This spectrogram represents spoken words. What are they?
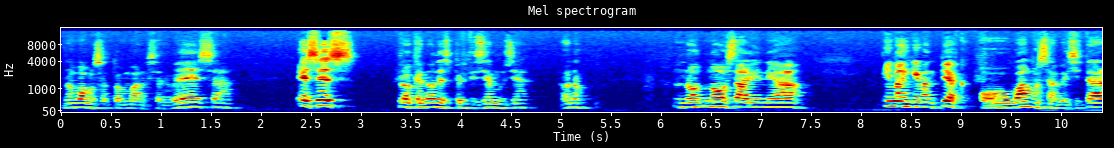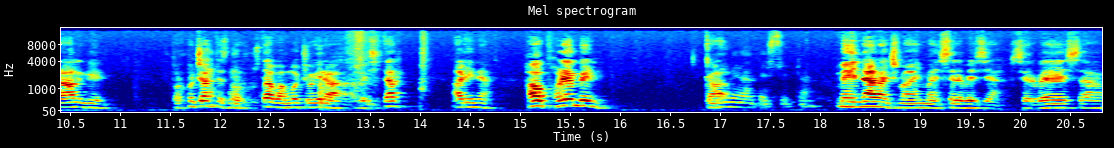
no vamos a tomar cerveza. Ese es lo que no desperdiciamos ya, ¿o no? No, no línea o vamos a visitar a alguien. Porque antes nos gustaba mucho ir a visitar a alguien. How ven me naranj ma ima cerveza, cerveza,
